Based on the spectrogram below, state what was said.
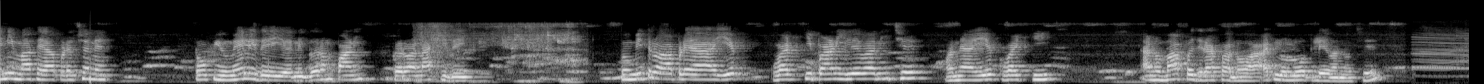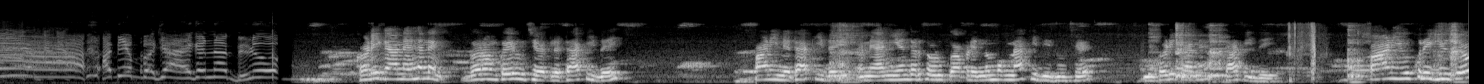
એની માથે આપણે છે ને ટોપિયું મેલી દઈએ અને ગરમ પાણી કરવા નાખી દઈએ. તો મિત્રો આપણે આ એક વાટકી પાણી લેવાની છે અને આ એક વાટકી આનો માપ જ રાખવાનો આટલો લોટ લેવાનો છે. વજા આગળ હે ને ગરમ કર્યું છે એટલે ઢાંકી દઈ. પાણીને ઢાંકી દઈ અને આની અંદર થોડુંક આપણે નમક નાખી દીધું છે. અને ઘડીક આને ઢાંકી દઈ. પાણી ઉકળી ગયું છે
